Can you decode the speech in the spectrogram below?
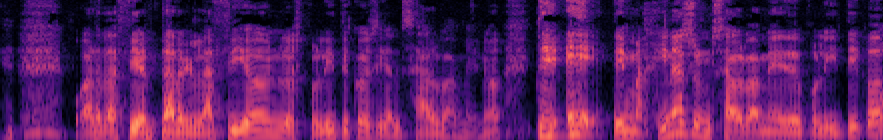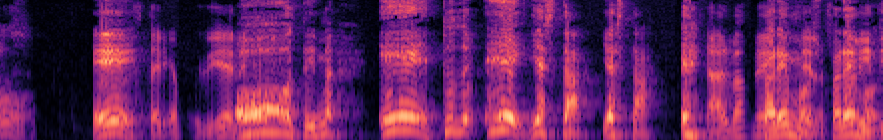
guarda cierta relación los políticos y el sálvame, ¿no? ¿Te, eh, ¿te imaginas un sálvame de políticos? Oh, ¡Eh! Estaría muy bien. ¡Oh! Te ¡Eh! Todo, ¡Eh! Ya está, ya está. Eh, paremos, paremos.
